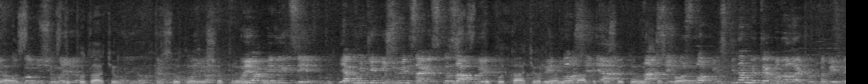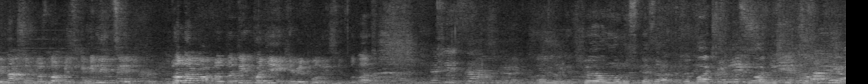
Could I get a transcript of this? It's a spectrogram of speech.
е, З, з майор. депутатів присутні ще три Майор міліції, я хотів би, щоб він зараз сказав би депутатів районної ради присутні лише наші. Костопільські, нам не треба далеко ходити, наші Костопільські міліції до народу, до тих подій, які відбулися. Будь ласка. Ну, люди, що я вам можу сказати? Ви бачите по сьогоднішніх подіях,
